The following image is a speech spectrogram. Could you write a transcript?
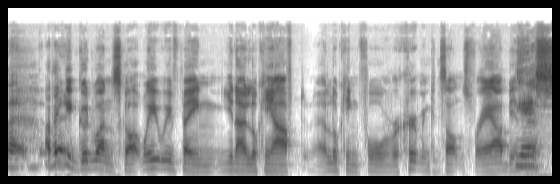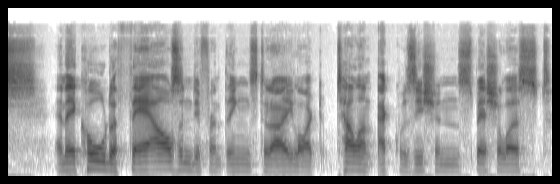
but I think a good one, Scott. We we've been you know looking after uh, looking for recruitment consultants for our business. Yes. And they're called a thousand different things today, like talent acquisition specialist,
